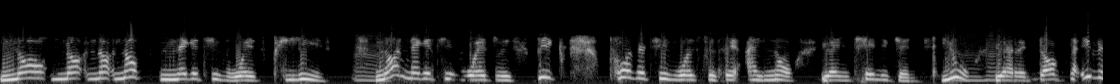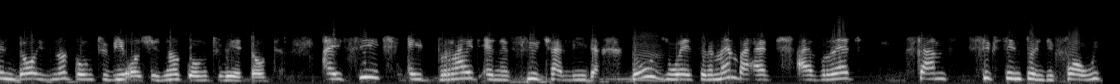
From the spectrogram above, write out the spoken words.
No, no, no, no negative words, please. Mm. No negative words. We speak positive words to say, I know you are intelligent. You, Mhm. you are a doctor, even though he's not going to be or she's not going to be a doctor. I see a bright and a future leader. Those words, remember, I've, I've read Psalms 1624, which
